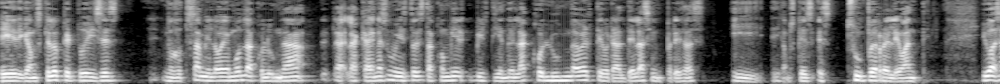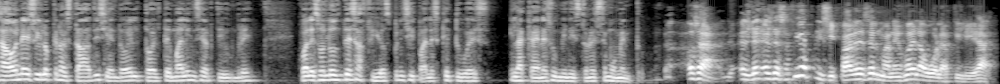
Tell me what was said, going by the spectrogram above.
digamos que lo que tú dices, nosotros también lo vemos, la columna, la, cadena de suministro se está convirtiendo en la columna vertebral de las empresas y digamos que es súper relevante. Y basado en eso y lo que nos estabas diciendo del todo el tema de la incertidumbre, ¿Cuáles son los desafíos principales que tú ves en la cadena de suministro en este momento? O sea, el, desafío principal es el manejo de la volatilidad.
